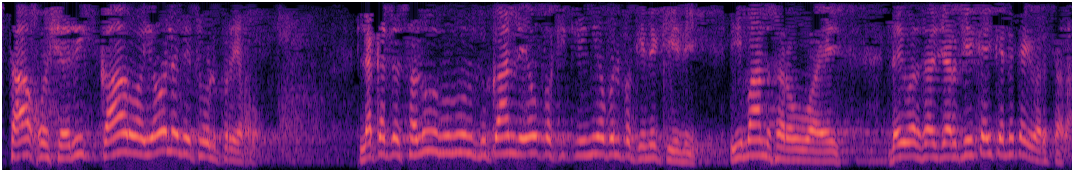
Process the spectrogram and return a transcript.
ستا خو شریک کار او یو لږ ټول پرې خو لکه د سلور ورور دکان له یو پکې کینی او بل پکې نه کینی ایمان سره وایي دای ورسره جرګي کوي کنه کوي ورسره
